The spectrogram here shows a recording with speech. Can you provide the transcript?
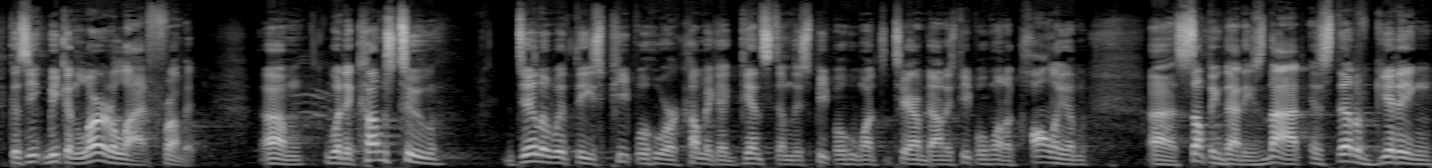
because we can learn a lot from it. Um, when it comes to dealing with these people who are coming against him, these people who want to tear him down, these people who want to call him uh, something that he's not, instead of getting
